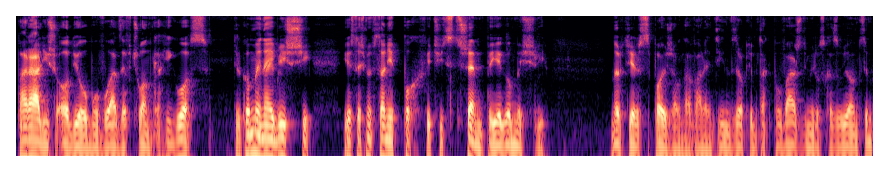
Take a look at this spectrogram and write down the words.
Paraliż odjął mu władzę w członkach i głos. Tylko my, najbliżsi, jesteśmy w stanie pochwycić strzępy jego myśli. Nortrier spojrzał na Valentin wzrokiem tak poważnym i rozkazującym,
